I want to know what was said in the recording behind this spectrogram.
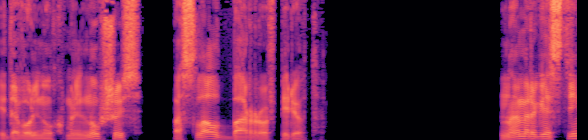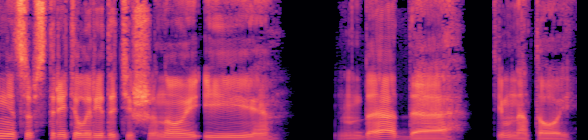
и, довольно ухмыльнувшись, послал Барро вперед. Номер гостиницы встретил Рида тишиной и... Да-да, темнотой.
